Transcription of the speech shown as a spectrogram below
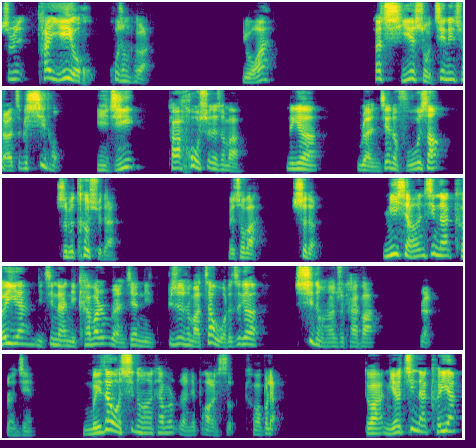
是不是它也有护城河啊？有啊，那企业所建立起来这个系统，以及它后续的什么那个软件的服务商，是不是特许的？没错吧？是的，你想要进来可以啊，你进来，你开发的软件，你必须什么，在我的这个系统上去开发软软件，没在我系统上开发软件，不好意思，开发不了，对吧？你要进来可以啊，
